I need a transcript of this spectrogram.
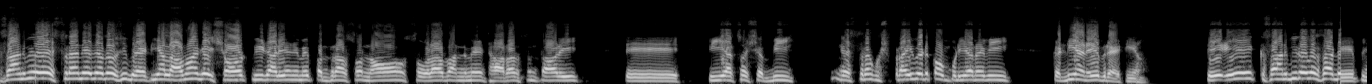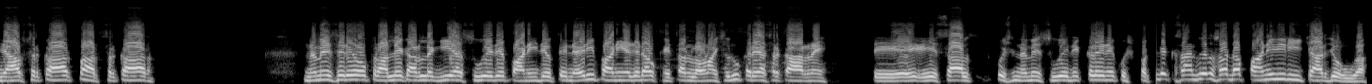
ਕਿਸਾਨ ਵੀਰੋ, ਇਸ ਤਰ੍ਹਾਂ ਦੀਆਂ ਜਦੋਂ ਅਸੀਂ ਵੈਰਾਈਟੀਆਂ ਲਾਵਾਂਗੇ ਸ਼ਾਰਟ ਪੀੜ ਵਾਲੀਆਂ ਜਿਵੇਂ 1509 1692 1847 ਤੇ PR 126 ਇਸ ਤਰ੍ਹਾਂ ਕੁਝ ਪ੍ਰਾਈਵੇਟ ਕੰਪਨੀਆਂ ਨੇ ਵੀ ਕੱਢੀਆਂ ਨੇ ਇਹ ਵੈਰਾਈਟੀਆਂ। ਤੇ ਇਹ ਕਿਸਾਨ ਵੀਰੋ ਸਾਡੇ ਪੰਜਾਬ ਸਰਕਾਰ, ਭਾਰਤ ਸਰਕਾਰ ਨਵੇਂ ਸਿਰੇ ਉਹ ਉਪਰਾਲੇ ਕਰਨ ਲੱਗੀ ਆ, ਸੂਏ ਦੇ ਪਾਣੀ ਦੇ ਉੱਤੇ ਨਹਿਰੀ ਪਾਣੀ ਆ, ਜਿਹੜਾ ਉਹ ਖੇਤਾਂ ਨੂੰ ਲਾਉਣਾ ਸ਼ੁਰੂ ਕਰਿਆ ਸਰਕਾਰ ਨੇ, ਤੇ ਇਸ ਸਾਲ ਕੁਝ ਨਵੇਂ ਸੂਏ ਨਿਕਲੇ ਨੇ ਕੁਝ ਪੱਕੇ, ਕਿਸਾਨ ਵੀਰੋ, ਸਾਡਾ ਪਾਣੀ ਵੀ ਰੀਚਾਰਜ ਹੋਊਗਾ।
